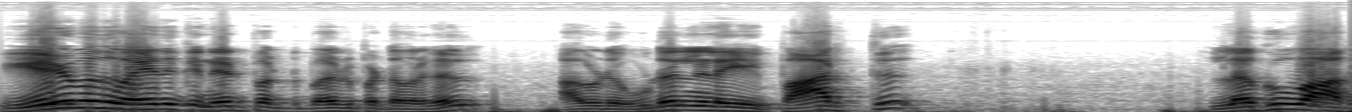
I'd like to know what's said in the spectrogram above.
எழுபது வயதுக்கு மேற்பட்டவர்கள் அவருடைய உடல்நிலையை பார்த்து லகுவாக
